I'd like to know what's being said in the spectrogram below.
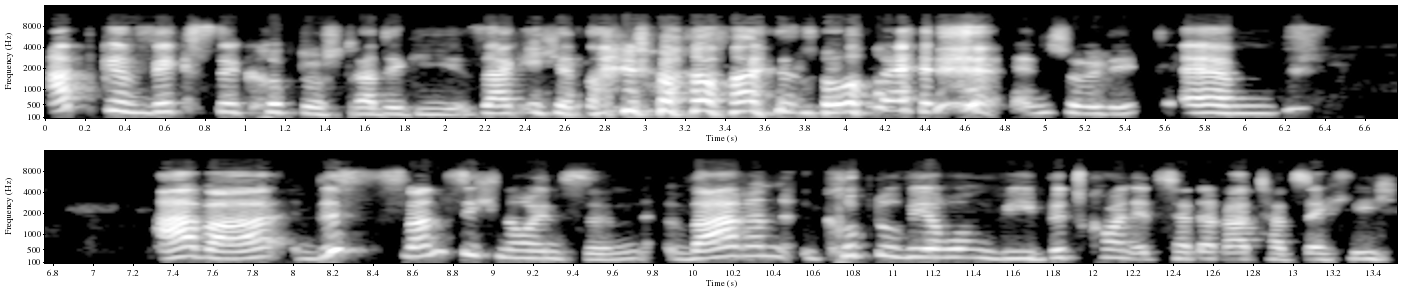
abgewichste Kryptostrategie, sage ich jetzt einfach mal so. Entschuldigt. Ähm, aber bis 2019 waren Kryptowährungen wie Bitcoin etc. tatsächlich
